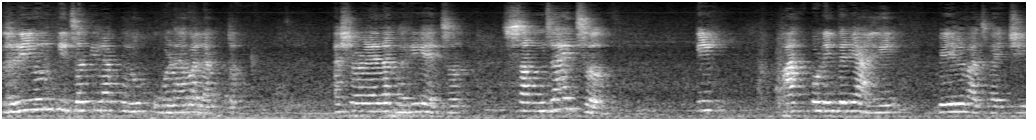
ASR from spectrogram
घरी येऊन तिचं तिला कुलूप उघडावं लागतं. अशा वेळेला घरी यायचं समजायचं की आत कोणीतरी आहे बेल वाजवायची.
